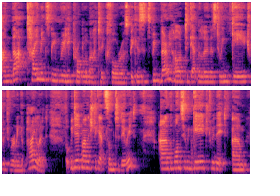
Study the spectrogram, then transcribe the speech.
and that timing's been really problematic for us because it's been very hard to get the learners to engage with running a pilot. But we did manage to get some to do it. And the ones who engaged with it um,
